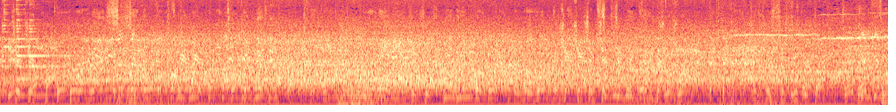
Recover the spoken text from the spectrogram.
Get your popcorn ready, ladies and gentlemen. We are about to a of audiences. We know about the World Women's Championship. Typically brings that drive, that action just to superstar. They give it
